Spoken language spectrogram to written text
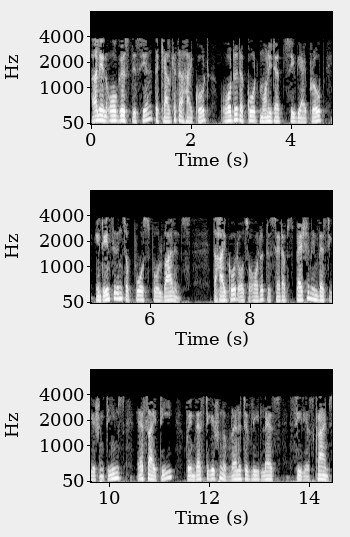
Early in August this year, the Calcutta High Court ordered a court-monitored CBI probe into incidents of post-poll violence. The High Court also ordered to set up special investigation teams, SIT, for investigation of relatively less serious crimes.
